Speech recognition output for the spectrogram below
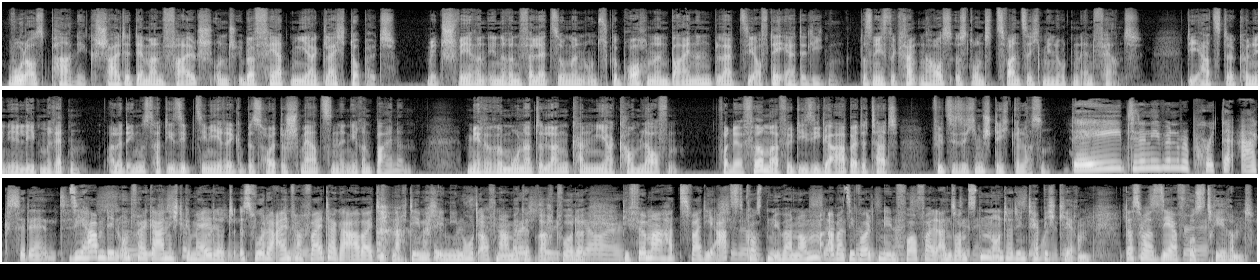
Wohl aus Panik schaltet der Mann falsch und überfährt Mia gleich doppelt. Mit schweren inneren Verletzungen und gebrochenen Beinen bleibt sie auf der Erde liegen. Das nächste Krankenhaus ist rund 20 Minuten entfernt. Die Ärzte können ihr Leben retten. Allerdings hat die 17-Jährige bis heute Schmerzen in ihren Beinen. Mehrere Monate lang kann Mia kaum laufen. Von der Firma, für die sie gearbeitet hat, fühlt sie sich im Stich gelassen. Sie haben den Unfall gar nicht gemeldet. Es wurde einfach weitergearbeitet, nachdem ich in die Notaufnahme gebracht wurde. Die Firma hat zwar die Arztkosten übernommen, aber sie wollten den Vorfall ansonsten unter den Teppich kehren. Das war sehr frustrierend.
